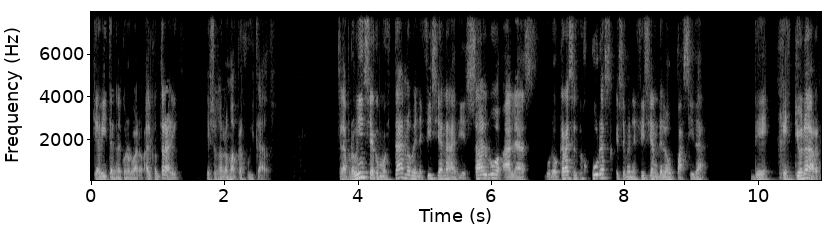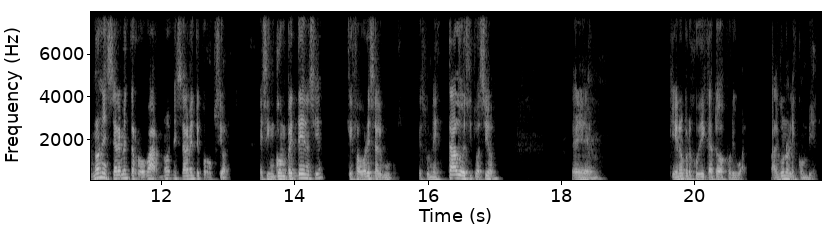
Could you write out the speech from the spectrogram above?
que habitan en el conurbano, al contrario, esos son los más perjudicados. La provincia como está no beneficia a nadie, salvo a las burocracias oscuras que se benefician de la opacidad, de gestionar, no necesariamente robar, no necesariamente corrupción, es incompetencia que favorece a algunos, es un estado de situación eh, que no perjudica a todos por igual, a algunos les conviene.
